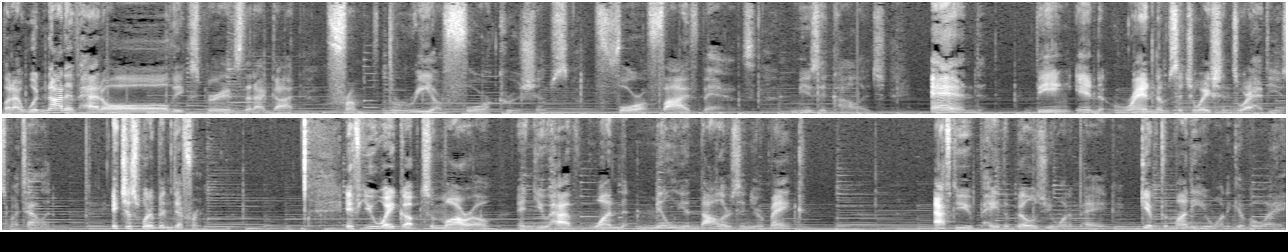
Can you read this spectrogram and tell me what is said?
but I would not have had all the experience that I got from three or four cruise ships, four or five bands, music college, and being in random situations where I had to use my talent. It just would have been different. If you wake up tomorrow and you have $1 million in your bank, After you pay the bills you want to pay, give the money you want to give away,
